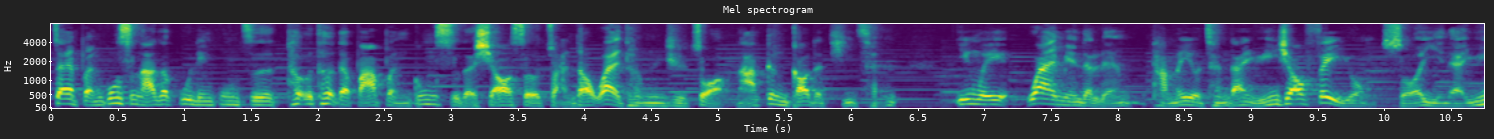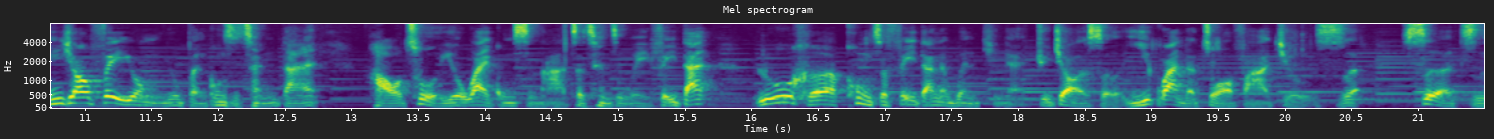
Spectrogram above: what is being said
在本公司拿着固定工资，偷偷的把本公司的销售转到外头人去做，拿更高的提成。因为外面的人他没有承担营销费用，所以呢，营销费用由本公司承担，好处由外公司拿，这称之为飞单。如何控制飞单的问题呢？鞠教授一贯的做法就是。设置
